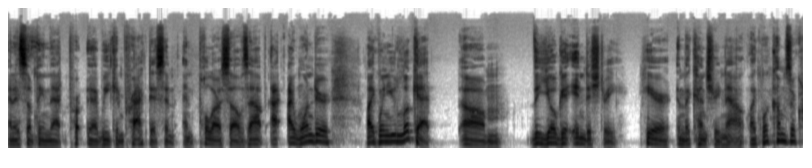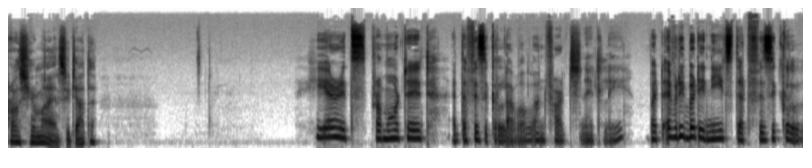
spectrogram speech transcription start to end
and it's something that, pr- that we can practice and, and pull ourselves out. I, I wonder, like when you look at um, the yoga industry here in the country now, like what comes across your mind, Sujatha? Here it's promoted at the physical level, unfortunately. But everybody needs that physical,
